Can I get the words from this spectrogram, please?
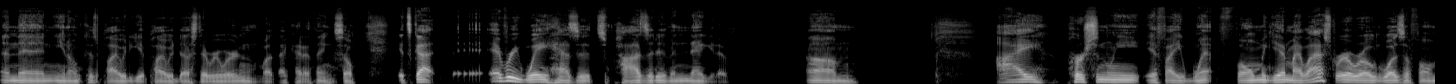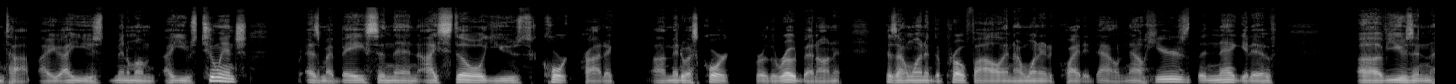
and then you know because plywood you get plywood dust everywhere and what that kind of thing so it's got every way has its positive and negative. Um i personally if i went foam again my last railroad was a foam top. I, I used minimum i used two inch as my base and then i still use cork product uh, midwest cork for the road bed on it because i wanted the profile and i wanted to quiet it down. Now here's the negative of using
